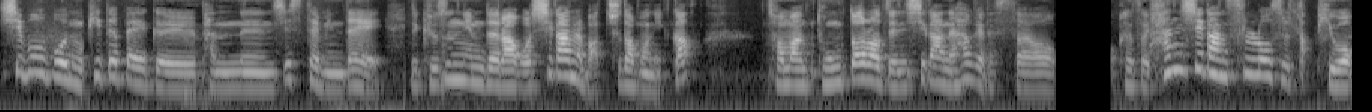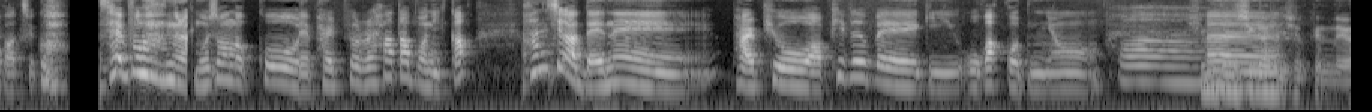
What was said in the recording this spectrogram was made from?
15분 피드백을 받는 시스템인데 교수님들하고 시간을 맞추다 보니까 저만 동떨어진 시간에 하게 됐어요. 그래서 한 시간 슬롯을 딱 비워가지고 세 분을 모셔놓고 네, 발표를 하다 보니까 한 시간 내내 발표와 피드백이 오갔거든요. 와. 힘든 네. 시간이셨겠네요.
